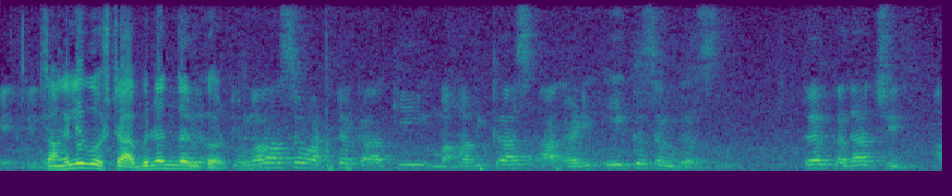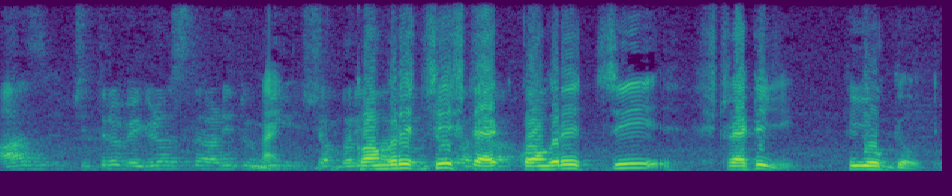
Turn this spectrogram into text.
घेतली चांगली गोष्ट अभिनंदन करतो. तुम्हाला असं वाटतं का की महाविकास आघाडी एकसंघ असते? तर कदाचित आज चित्र वेगळं असतं आणि तुम्ही काँग्रेसची स्ट्रॅ काँग्रेसची स्ट्रॅटेजी ही योग्य होती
